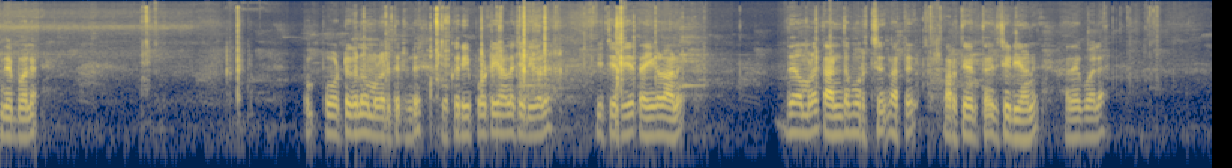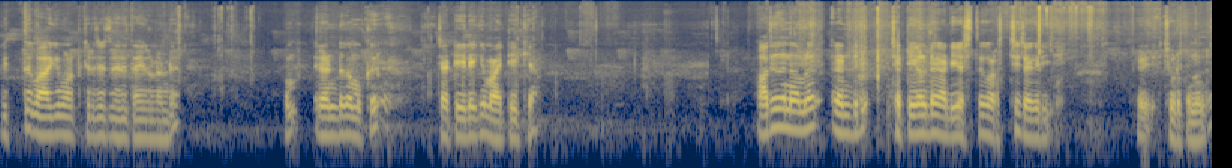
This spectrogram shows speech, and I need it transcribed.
ഇതേപോലെ പോട്ടുകൾ നമ്മൾ എടുത്തിട്ടുണ്ട്. നമുക്ക് റീപോട്ട് ചെയ്യാനുള്ള ചെടികൾ ഈ ചെറിയ തൈകളാണ്. ഇത് നമ്മൾ തണ്ട് മുറിച്ച് നട്ട് വളർത്തിയെടുത്ത ഒരു ചെടിയാണ്. അതേപോലെ വിത്ത് ഭാഗ്യ മുളപ്പിച്ചെടുത്ത ചെറിയ തൈകളുണ്ട്. അപ്പം രണ്ട് നമുക്ക് ചട്ടിയിലേക്ക് മാറ്റി വയ്ക്കാം ആദ്യം തന്നെ നമ്മൾ രണ്ട് ചട്ടികളുടെ അടിവശത്ത് കുറച്ച് ചകിരി ഒഴിച്ച് കൊടുക്കുന്നുണ്ട്.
